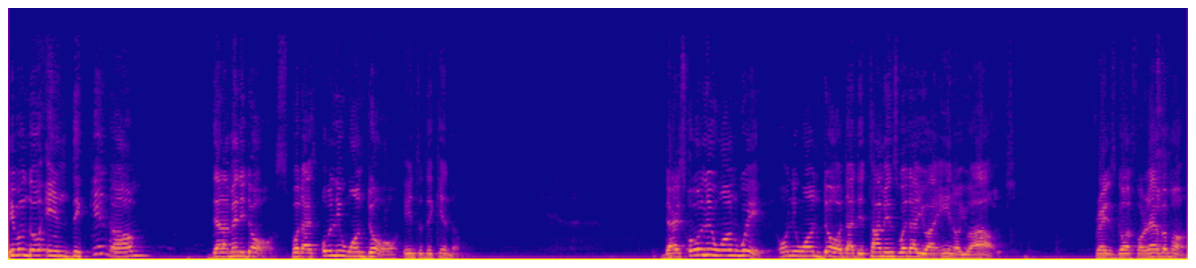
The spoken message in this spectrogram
Even though in the kingdom, there are many doors, but there's only one door into the kingdom. There is only one way, only one door that determines whether you are in or you are out. Praise God forevermore.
